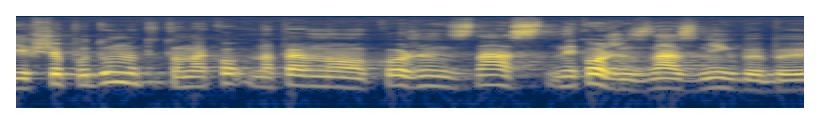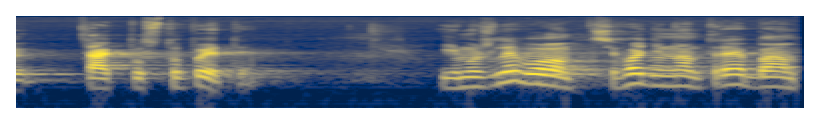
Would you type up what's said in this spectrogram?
Якщо подумати, то напевно кожен з нас, не кожен з нас зміг би, так поступити. І можливо, сьогодні нам треба,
